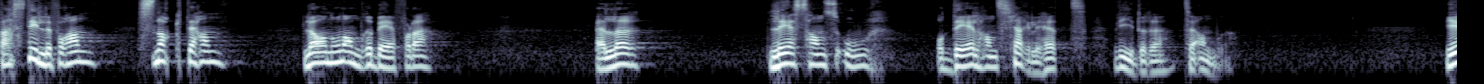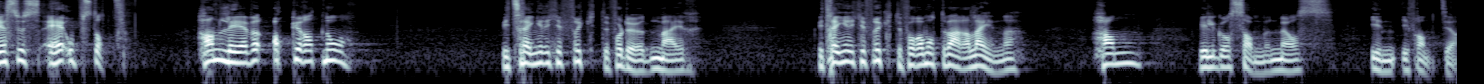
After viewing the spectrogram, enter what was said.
Vær stille for han. Snakk til han. La noen andre be for deg. Eller les hans ord og del hans kjærlighet videre til andre. Jesus er oppstått. Han lever akkurat nå. Vi trenger ikke frykte for døden mer. Vi trenger ikke frykte for å måtte være alene. Han vil gå sammen med oss inn i framtida.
